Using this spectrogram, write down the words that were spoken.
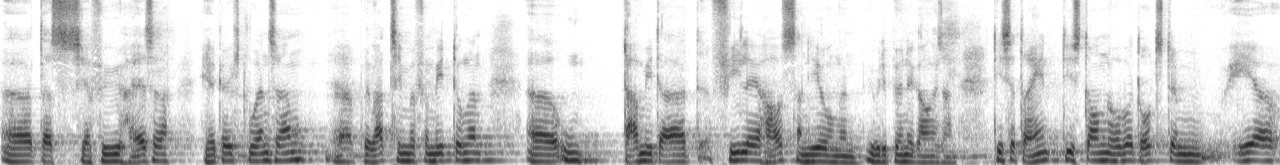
äh, dass sehr viele Häuser hergerichtet worden sind, äh, Privatzimmervermietungen und damit auch viele Haussanierungen über die Bühne gegangen sind. Dieser Trend ist dann aber trotzdem eher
